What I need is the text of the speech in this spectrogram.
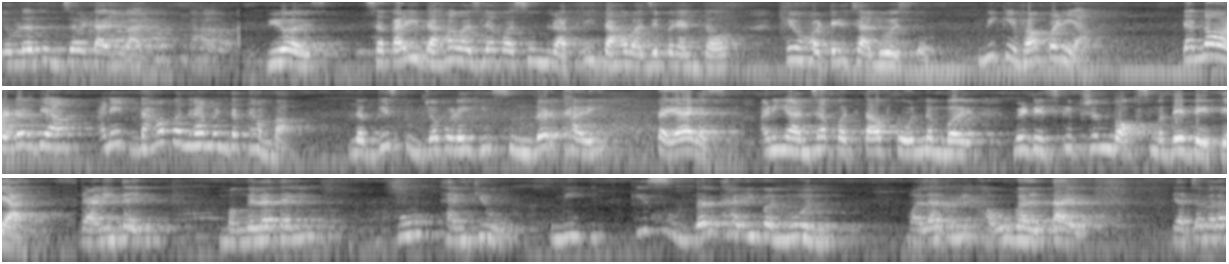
एवढं तुमचं टाईम आहे. हा. व्ह्युअर्स सकाळी दहा वाजल्यापासून रात्री दहा वाजेपर्यंत हे हॉटेल चालू असतं. तुम्ही केव्हा पण या. त्यांना ऑर्डर द्या आणि एक दहा पंधरा मिनटं थांबा. लगेच तुमच्यापुढे ही सुंदर थाळी तयार असेल. आणि यांचा पत्ता फोन नंबर मी डिस्क्रिप्शन बॉक्समध्ये देते आहे. राणीताई मंगलाताई खूप थँक्यू तुम्ही इतकी सुंदर थाळी बनवून मला तुम्ही खाऊ घालताय. याचा मला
